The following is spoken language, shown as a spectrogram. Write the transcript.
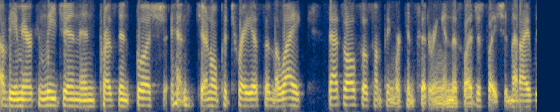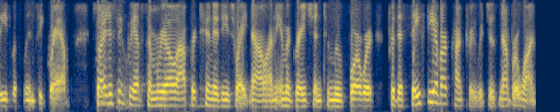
of the American Legion and President Bush and General Petraeus and the like that's also something we're considering in this legislation that I lead with Lindsey Graham. So Thank I just you. think we have some real opportunities right now on immigration to move forward for the safety of our country, which is number one,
